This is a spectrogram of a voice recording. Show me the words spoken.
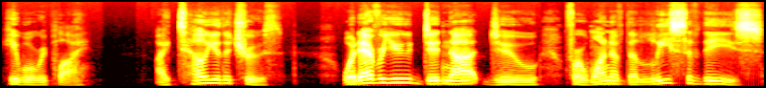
He will reply, I tell you the truth. Whatever you did not do for one of the least of these,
